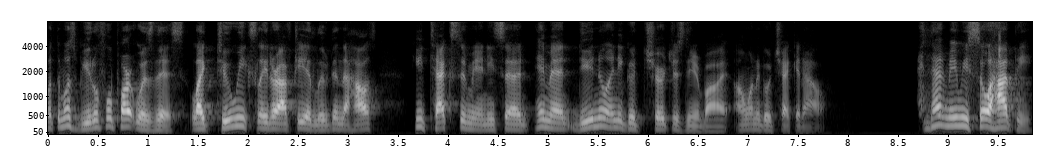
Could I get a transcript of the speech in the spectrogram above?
But the most beautiful part was this. Like two weeks later, after he had lived in the house, he texted me and he said, Hey man, do you know any good churches nearby? I want to go check it out. And that made me so happy.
